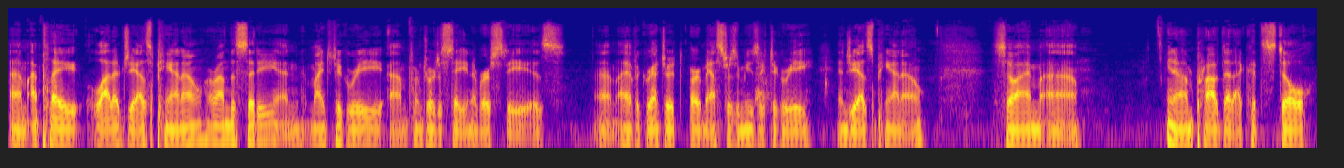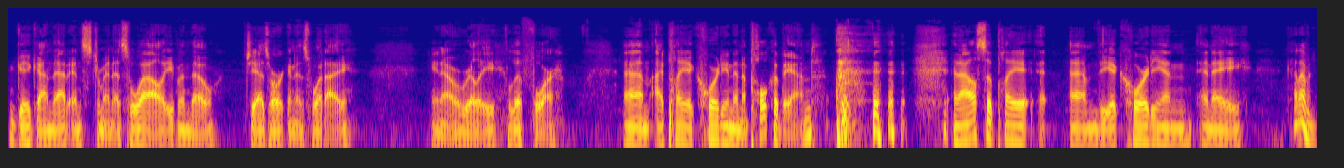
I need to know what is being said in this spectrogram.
Um, I play a lot of jazz piano around the city, and my degree um, from Georgia State University is um, I have a graduate or a master's of music degree in jazz piano. So I'm uh, you know, I'm proud that I could still gig on that instrument as well, even though jazz organ is what I, you know, really live for. Um, I play accordion in a polka band, and I also play um, the accordion in a kind of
